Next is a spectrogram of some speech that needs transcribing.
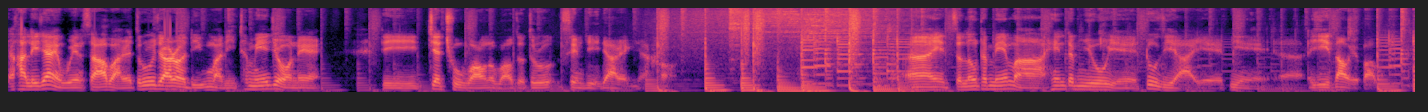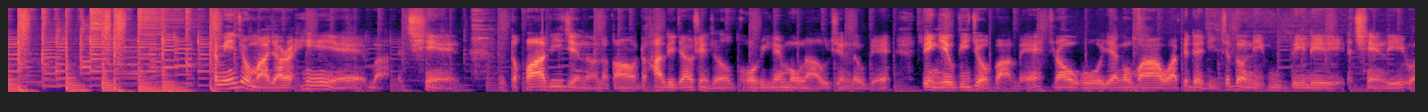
တခါလေကြာရင်ဝင်စားပါတယ်သူတို့ကြတော့ဒီဥမာဒီထမင်းကြော်နဲ့ဒီကြက်ချိုပေါင်းတို့ပါဆိုသူတို့အဆင်ပြေကြတယ်ကြာဟုတ်အဲဇလုံးထမင်းမှာဟင်းတစ်မျိုးရယ်တို့စရာရယ်ပြီးရင်အဲအရေးတောက်ရယ်ပါဘူးထ မင်းကြော်မှာကြတော့ဟင်းရယ်ဥမာအချင်းတခွားသီးကျင်တော့၎င်းတခါလေကြောက်ရှင်ကျွန်တော်ဘော်ဘီနဲ့မုံလာဦးကျင်လုပ်တယ်ပြီးရင်ငရုတ်သီးကြော်ပါမယ်ကျွန်တော်ဟိုရန်ကုန်မှာဟိုဖြစ်တဲ့ဒီစက်သွန်ဒီဥသေးလေးတွေအချင်းလေးဟို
